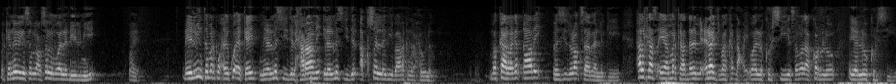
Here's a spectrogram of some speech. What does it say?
Marka nabiga sal lla ly slam waa la dheelmiyey. Dheelminta marka waxay ku ekayd min almasjid alxaraami ila almasjid alaqsa aladii baaraknaa xawlahu makaa laga qaaday masjidul aqsa baa la geeyey. Halkaas ayaa marka haddana micraaj baa ka dhacay. Waa la korsiiyey samadaa kor loo ayaa loo korsiiyey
